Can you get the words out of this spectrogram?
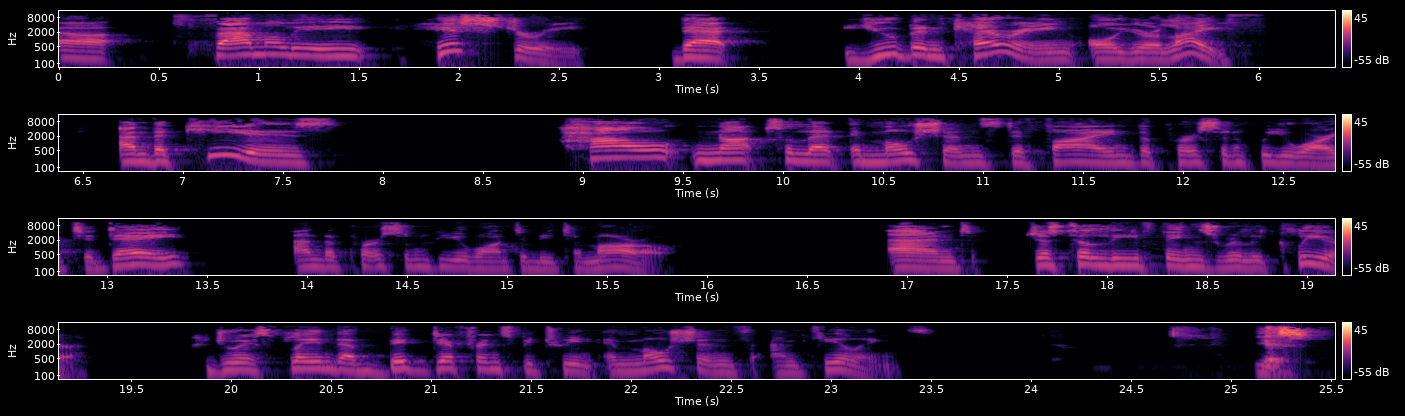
uh, family history that you've been carrying all your life. And the key is how not to let emotions define the person who you are today and the person who you want to be tomorrow. And just to leave things really clear, could you explain the big difference between emotions and feelings? Yes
